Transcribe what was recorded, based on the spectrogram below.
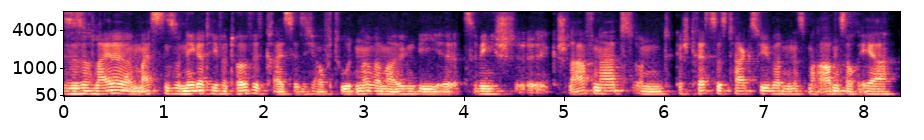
Es ist auch leider meistens so ein negativer Teufelskreis, der sich auftut, ne? wenn man irgendwie äh, zu wenig äh, geschlafen hat und gestresst ist tagsüber, dann ist man abends auch eher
